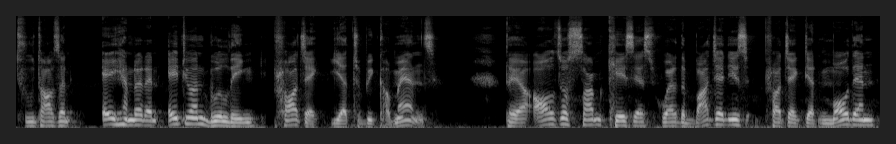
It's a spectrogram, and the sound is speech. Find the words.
2,881 building projects yet to be commenced. There are also some cases where the budget is projected more than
